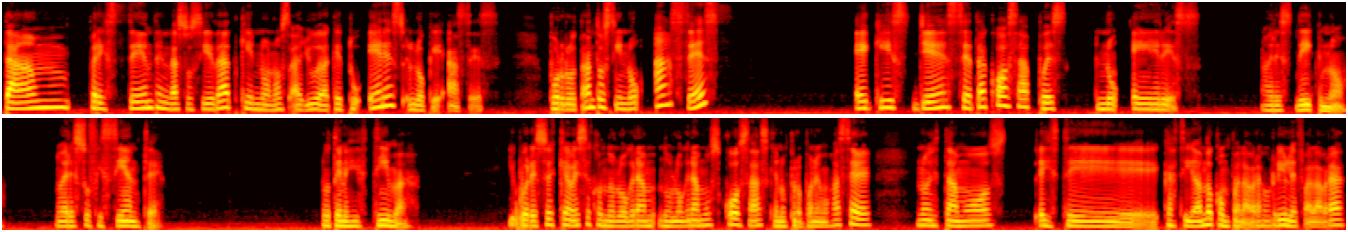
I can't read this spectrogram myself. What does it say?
tan presente en la sociedad que no nos ayuda, que tú eres lo que haces. Por lo tanto, si no haces X, Y, Z cosa, pues no eres. No eres digno, no eres suficiente, no tienes estima. Y por eso es que a veces cuando no logramos cosas que nos proponemos hacer, nos estamos este, castigando con palabras horribles, palabras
